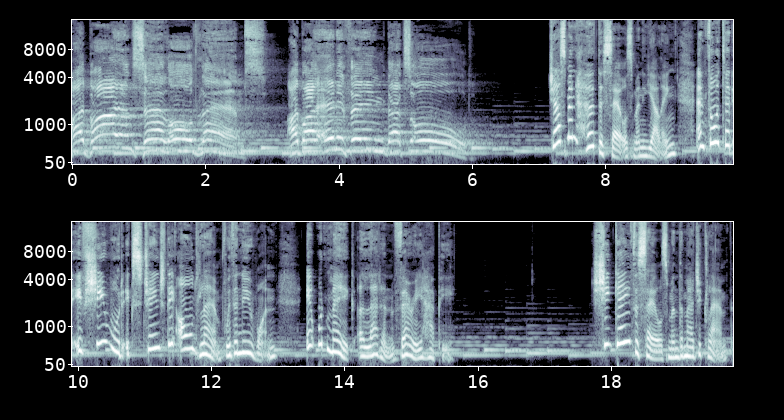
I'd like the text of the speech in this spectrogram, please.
I buy and sell old lamps. I buy anything that's old. Jasmine heard the salesman yelling and thought that if she would exchange the old lamp with a new one, it would make Aladdin very happy. She gave the salesman the magic lamp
